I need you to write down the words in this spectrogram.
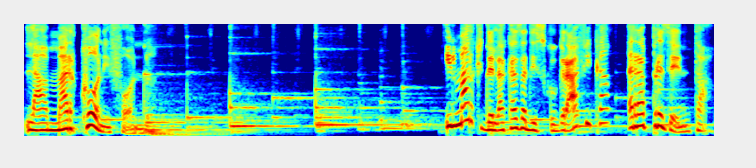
la Marconifon. Il marchio della casa discografica rappresenta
